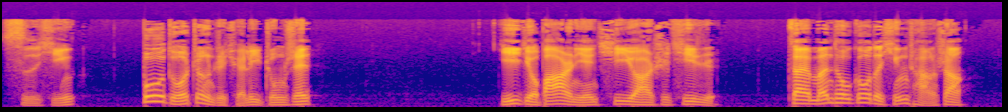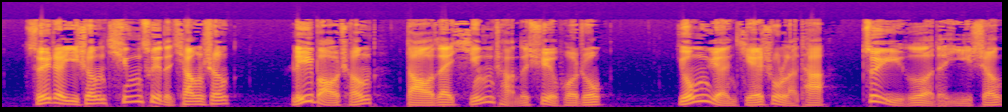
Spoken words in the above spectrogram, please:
死刑，剥夺政治权利终身。一九八二年七月二十七日，在门头沟的刑场上，随着一声清脆的枪声，李宝成倒在刑场的血泊中，永远结束了他罪恶的一生。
